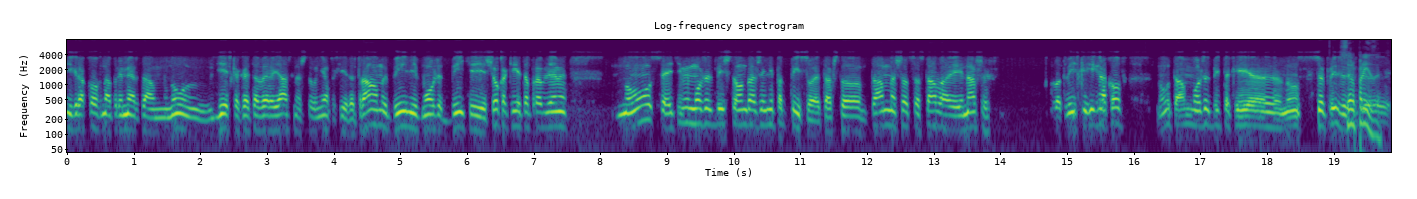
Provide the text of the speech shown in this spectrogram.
игроков, например, там, ну, есть какая-то вероятность, что у него какие-то травмы были, может быть, и еще какие-то проблемы, ну, с этими может быть, что он даже не подписывает. Так что там насчет состава и наших латвийских игроков – ну, там, может быть, такие, ну, сюрпризы. Сюрпризы.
